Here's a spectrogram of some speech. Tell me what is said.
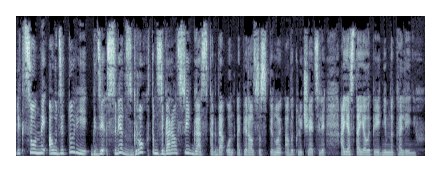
лекционной аудитории, где свет с грохотом загорался и газ, когда он опирался спиной о выключателе, а я стояла перед ним на коленях.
